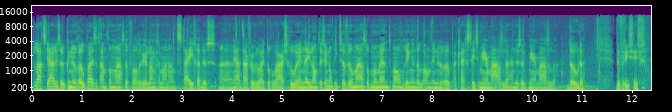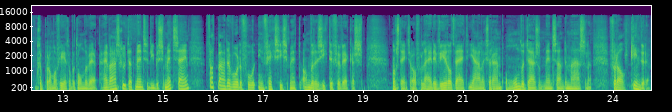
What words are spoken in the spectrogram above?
De laatste jaren is ook in Europa is het aantal mazelengevallen weer langzaamaan aan het stijgen. Dus uh, ja, daarvoor willen wij toch waarschuwen. In Nederland is er nog niet zoveel mazelen op het moment, maar omringende landen in Europa krijgen steeds meer mazelen en dus ook meer mazelen doden. De Vries is gepromoveerd op het onderwerp. Hij waarschuwt dat mensen die besmet zijn... vatbaarder worden voor infecties met andere ziekteverwekkers. Nog steeds overlijden wereldwijd jaarlijks ruim 100.000 mensen aan de mazelen. Vooral kinderen.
